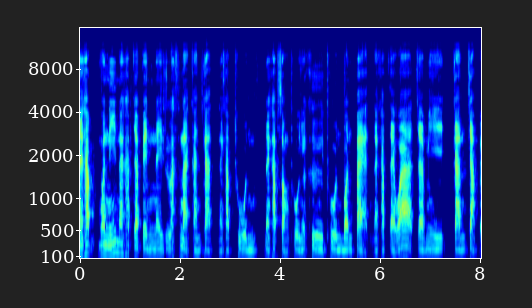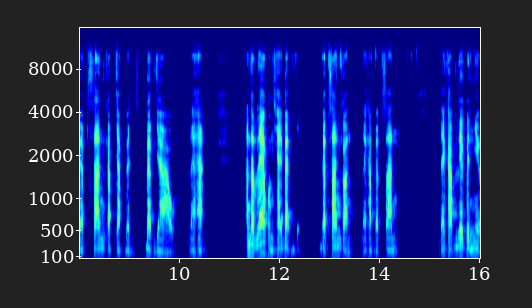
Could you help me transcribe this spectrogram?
นะครับวันนี้นะครับจะเป็นในลักษณะการกัดนะครับทูลนะครับสองทูลก็คือทูลบอล8นะครับแต่ว่าจะมีการจับแบบสั้นกับจับแบบแบบยาวนะฮะ อันดับแรกผมใช้แบบแบบสั้นก่อนนะครับ แบบสั้นนะครับ เลือกเป็น new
